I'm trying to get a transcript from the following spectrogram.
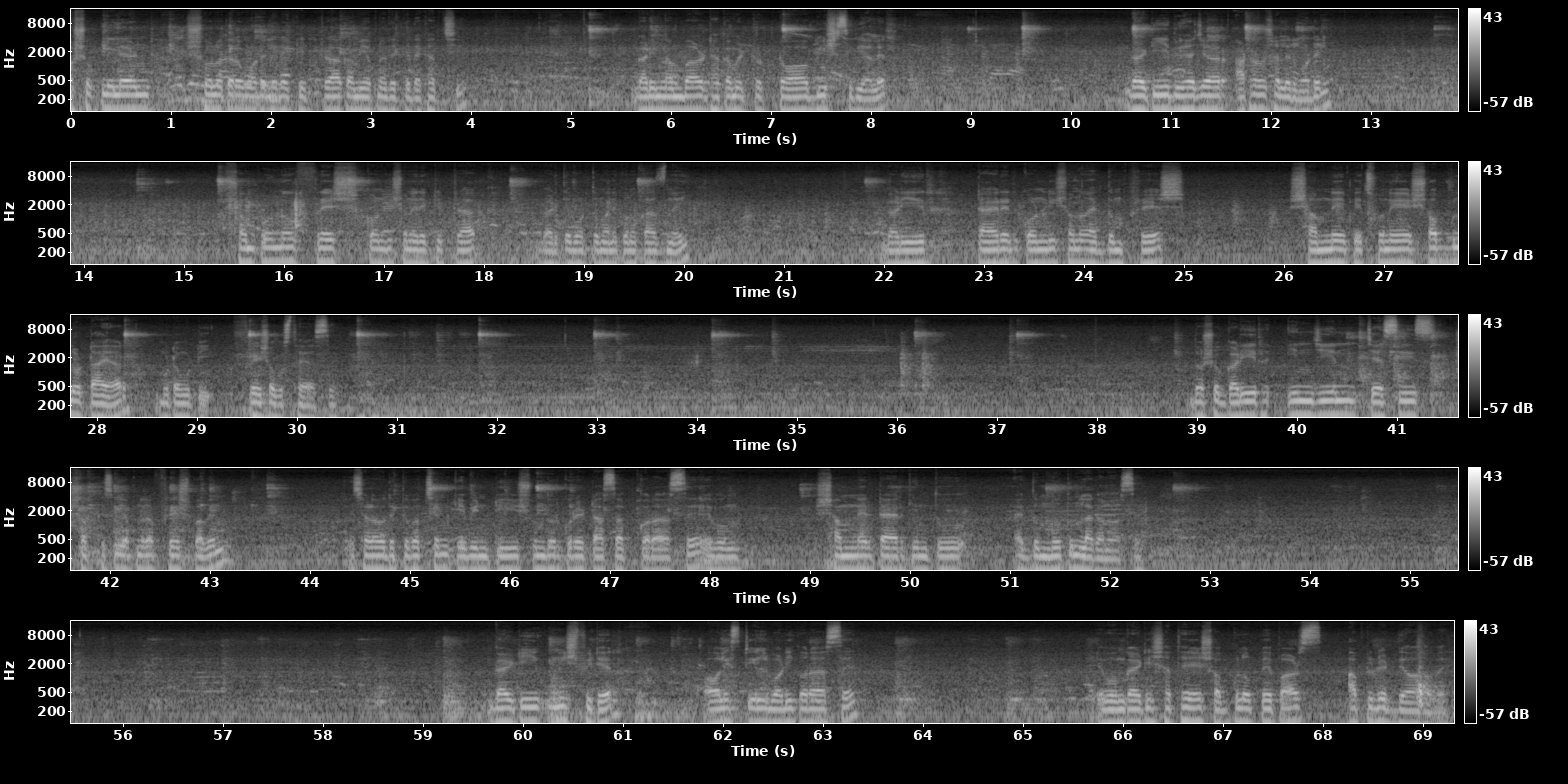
Ashok Leyland ষোলো তেরো মডেলের একটি ট্রাক আমি আপনাদেরকে দেখাচ্ছি। গাড়ির নাম্বার ঢাকা মেট্রো ট বিশ সিরিয়ালের। গাড়িটি দুই হাজার আঠারো সালের মডেল। সম্পূর্ণ ফ্রেশ কন্ডিশনের একটি ট্রাক। গাড়িতে বর্তমানে কোনো কাজ নেই। গাড়ির টায়ারের কন্ডিশনও একদম ফ্রেশ। সামনে, পেছনে সবগুলো টায়ার মোটামুটি ফ্রেশ অবস্থায় আছে। দর্শক, গাড়ির ইঞ্জিন চেসিস সব কিছুই আপনারা ফ্রেশ পাবেন। এছাড়াও দেখতে পাচ্ছেন কেবিনটি সুন্দর করে টাচ আপ করা আছে এবং সামনের টায়ার কিন্তু একদম নতুন লাগানো আছে। গাড়িটি উনিশ ফিটের অল স্টিল বডি করা আছে এবং গাড়িটির সাথে সবগুলো পেপারস আপ টু ডেট দেওয়া হবে।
